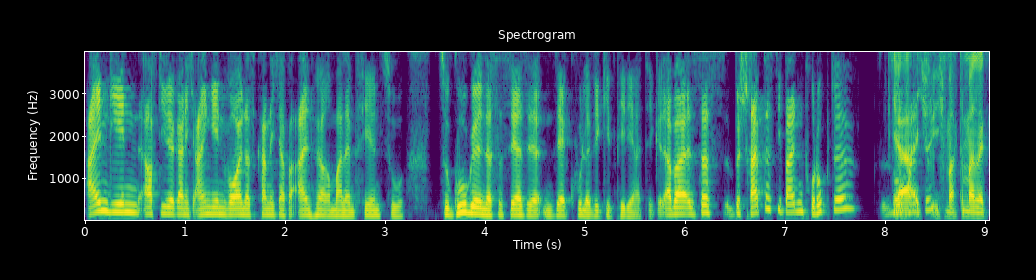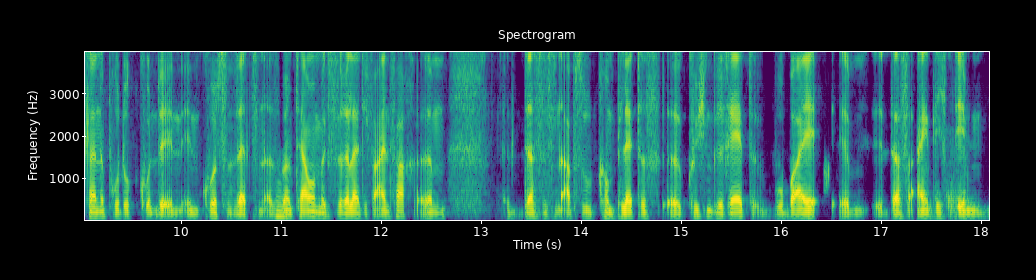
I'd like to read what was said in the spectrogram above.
eingehen, auf die wir gar nicht eingehen wollen. Das kann ich aber allen Hörern mal empfehlen zu, zu googeln. Das ist sehr, sehr, ein sehr cooler Wikipedia-Artikel. Aber ist das, beschreibt das die beiden Produkte? So ja, ich, ich machte mal eine kleine Produktkunde in, in kurzen Sätzen. Also mhm. beim Thermomix ist es relativ einfach. Ähm, das ist ein absolut komplettes äh, Küchengerät, wobei ähm, das eigentlich dem,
